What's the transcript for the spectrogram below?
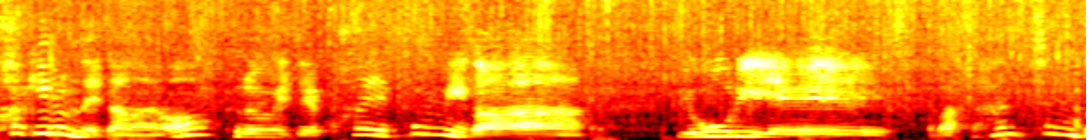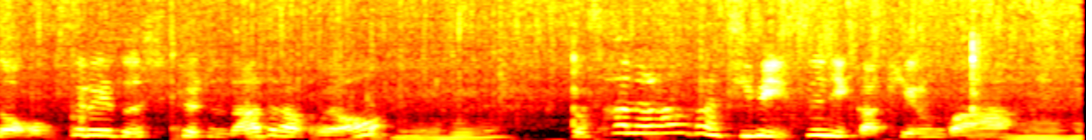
파기름 내잖아요. 그러면 이제 파의 풍미가 요리의 맛을 한층 더 업그레이드 시켜준다 하더라고요. 음흠. 또 파는 항상 집에 있으니까 기름과. 음흠.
